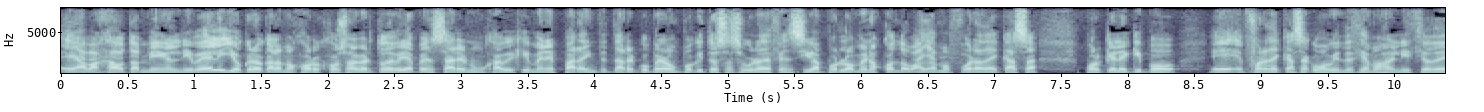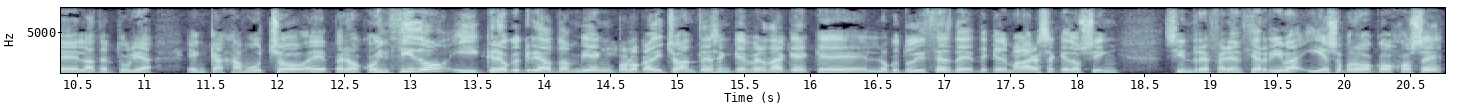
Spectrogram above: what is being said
eh, ha bajado también el nivel y yo creo que a lo mejor José Alberto debería pensar en un Javi Jiménez para intentar recuperar un poquito esa seguridad defensiva, por lo menos cuando vayamos fuera de casa, porque el equipo eh, fuera de casa, como bien decíamos al inicio de la tertulia, encaja mucho. Eh, pero coincido y creo que he criado también, por lo que ha dicho antes, en que es verdad que, lo que tú dices de, que el Málaga se quedó sin, referencia arriba y eso provocó, José,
